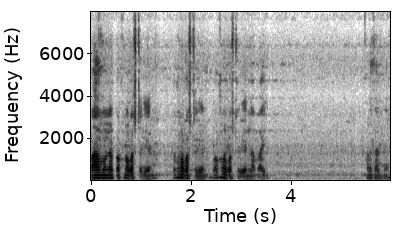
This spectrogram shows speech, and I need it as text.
বাবা মনে কখনো কষ্ট দিয়ে না, কখনো কষ্ট দিয়ে না, কখনো কষ্ট দিয়ে না ভাই। ভালো থাকবেন।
